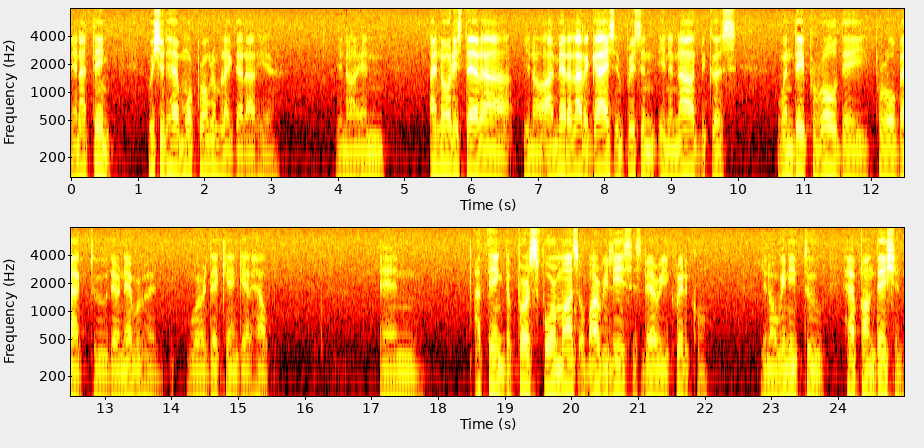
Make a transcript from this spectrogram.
And I think we should have more programs like that out here, you know, and I noticed that uh, you know I met a lot of guys in prison in and out because when they parole, they parole back to their neighborhood where they can get help. And I think the first four months of our release is very critical. You know, we need to have foundation.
